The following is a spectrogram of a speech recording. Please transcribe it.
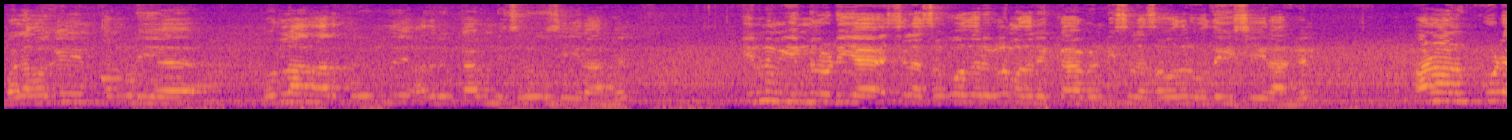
பல வகையிலும் தன்னுடைய பொருளாதாரத்திலிருந்து அதற்காக வேண்டி செலவு செய்கிறார்கள். இன்னும் எங்களுடைய சில சகோதரர்களும் அதற்காக வேண்டி சில சகோதரர் உதவி செய்கிறார்கள். ஆனாலும் கூட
